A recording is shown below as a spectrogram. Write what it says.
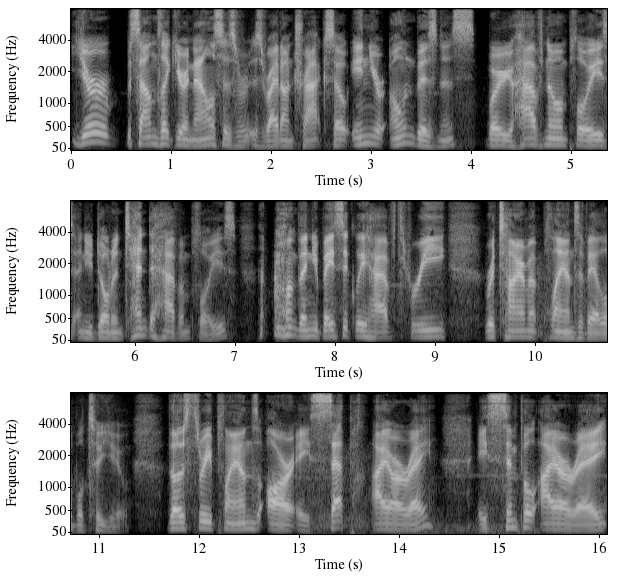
Your sounds like your analysis is right on track. So, in your own business where you have no employees and you don't intend to have employees, then you basically have three retirement plans available to you. Those three plans are a SEP IRA, a simple IRA,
